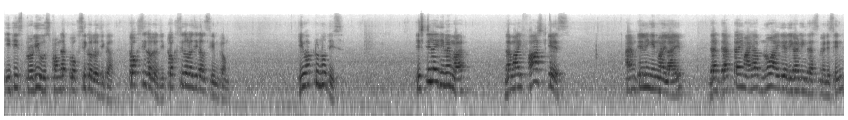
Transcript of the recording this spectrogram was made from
it is produced from the toxicological, toxicology, toxicological symptom. You have to know this. Still I remember the my first case I am telling in my life that that time I have no idea regarding this medicine.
